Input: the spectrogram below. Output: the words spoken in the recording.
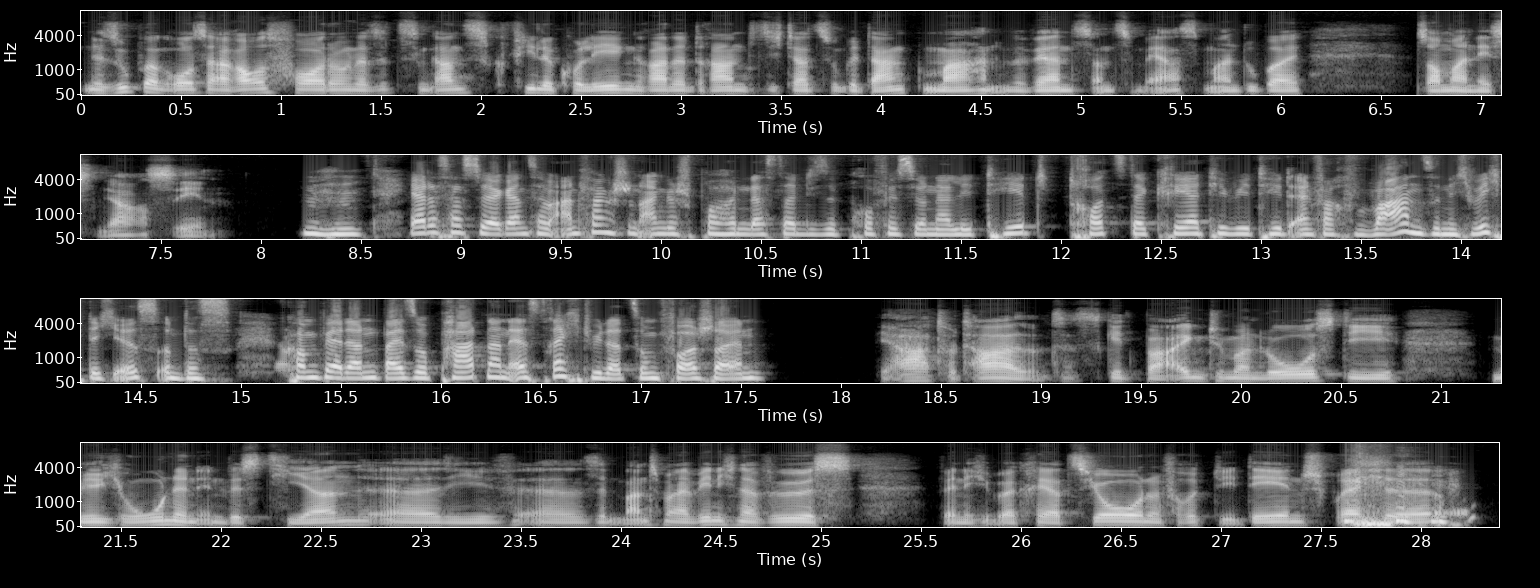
eine super große Herausforderung. Da sitzen ganz viele Kollegen gerade dran, die sich dazu Gedanken machen. Wir werden es dann zum ersten Mal in Dubai Sommer nächsten Jahres sehen. Mhm. Ja, das hast du ja ganz am Anfang schon angesprochen, dass da diese Professionalität trotz der Kreativität einfach wahnsinnig wichtig ist und das ja. kommt ja dann bei so Partnern erst recht wieder zum Vorschein. Ja, total. Das geht bei Eigentümern los, die Millionen investieren. Äh, die äh, sind manchmal ein wenig nervös, wenn ich über Kreation und verrückte Ideen spreche.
